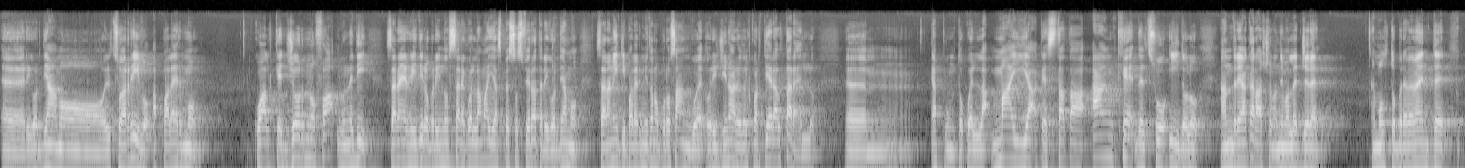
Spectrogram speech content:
eh, ricordiamo il suo arrivo a Palermo qualche giorno fa, lunedì. Sarà in ritiro per indossare quella maglia spesso sfiorata, ricordiamo Saraniti palermitano puro sangue, originario del quartiere Altarello, ehm, è appunto quella maglia che è stata anche del suo idolo Andrea Caracciolo. Andiamo a leggere molto brevemente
